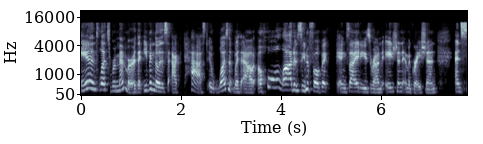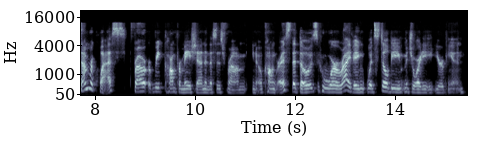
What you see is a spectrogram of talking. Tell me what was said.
And let's remember that even though this act passed, it wasn't without a whole lot of xenophobic anxieties around Asian immigration and some requests for reconfirmation, and this is from you know Congress, that those who were arriving would still be majority European.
